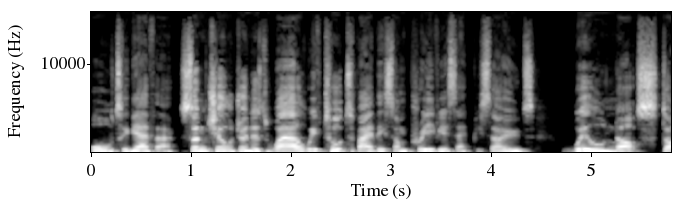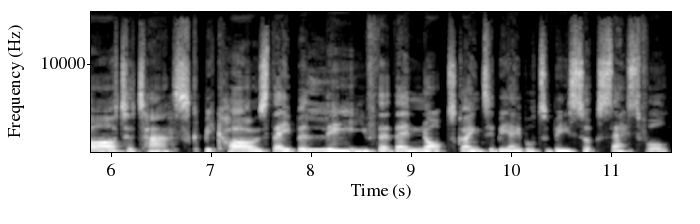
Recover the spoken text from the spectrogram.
altogether. Some children, as well, we've talked about this on previous episodes, will not start a task because they believe that they're not going to be able to be successful.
